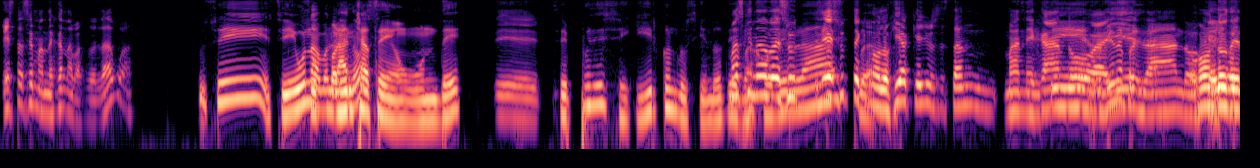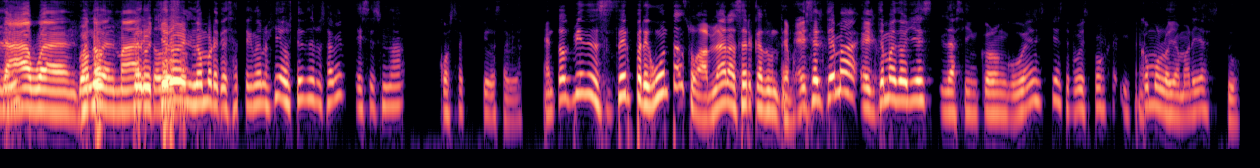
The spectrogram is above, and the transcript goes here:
estas se manejan abajo del agua. Pues sí, si una ¿Submarinos? lancha se hunde, Eh, se puede seguir conduciendo más que nada es su, es tecnología que ellos están manejando Sí, sí, ahí en fondo del agua, en fondo Bueno, del mar. pero quiero eso. el nombre de esa tecnología. ¿Ustedes lo saben? Esa es una cosa que quiero saber. Entonces, ¿vienes a hacer preguntas o a hablar acerca de un tema? Es el tema. El tema de hoy es las incongruencias de Bob Esponja. ¿Y cómo lo llamarías tú?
